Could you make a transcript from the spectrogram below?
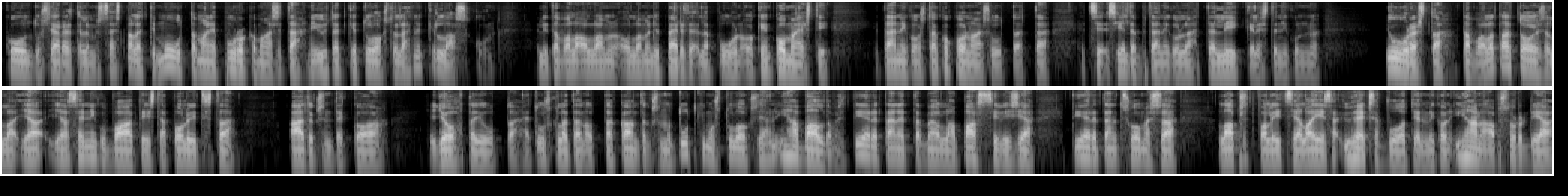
koulutusjärjestelmässä, sitten me alettiin muuttamaan ja purkamaan sitä, niin yhtäkkiä tulokset on lähtenytkin laskuun. Eli tavallaan ollaan, ollaan mennyt perseellä puhun oikein komeasti. Ja tämä niin on sitä kokonaisuutta, että, että sieltä pitää niin lähteä liikkeelle sitä niin juuresta tavalla tai toisella, ja, ja se niin vaatii sitä poliittista päätöksentekoa ja johtajuutta, että uskalletaan ottaa kantaa, koska tutkimustuloksia on ihan valtavasti. Tiedetään, että me ollaan passiivisia, tiedetään, että Suomessa – lapset valitsevat lajinsa yhdeksänvuotiaana, mikä on ihan absurdia.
